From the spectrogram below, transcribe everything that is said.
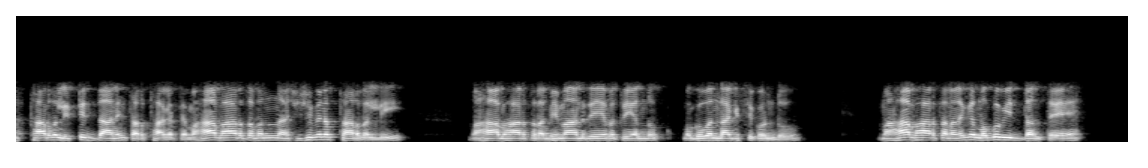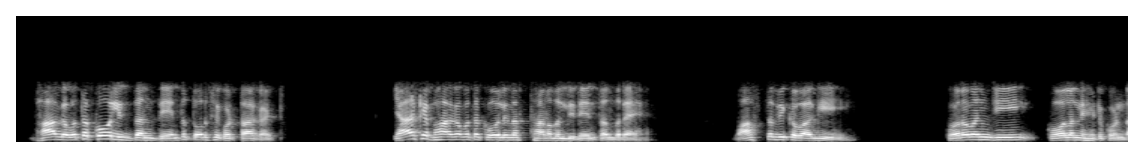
ಸ್ಥಾನದಲ್ಲಿ ಇಟ್ಟಿದ್ದಾನೆ ಅಂತ ಅರ್ಥ ಆಗತ್ತೆ. ಮಹಾಭಾರತವನ್ನ ಶಿಶುವಿನ ಸ್ಥಾನದಲ್ಲಿ ಮಹಾಭಾರತದ ಅಭಿಮಾನಿ ದೇವತೆಯನ್ನು ಮಗುವನ್ನಾಗಿಸಿಕೊಂಡು ಮಹಾಭಾರತ ನನಗೆ ಮಗುವಿದ್ದಂತೆ, ಭಾಗವತ ಕೋಲಿದ್ದಂತೆ ಅಂತ ತೋರಿಸಿಕೊಟ್ಟಾಗಾಯ್ತು. ಯಾಕೆ ಭಾಗವತ ಕೋಲಿನ ಸ್ಥಾನದಲ್ಲಿದೆ ಅಂತಂದ್ರೆ ವಾಸ್ತವಿಕವಾಗಿ ಕೊರವಂಜಿ ಕೋಲನ್ನು ಹಿಟ್ಟುಕೊಂಡ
